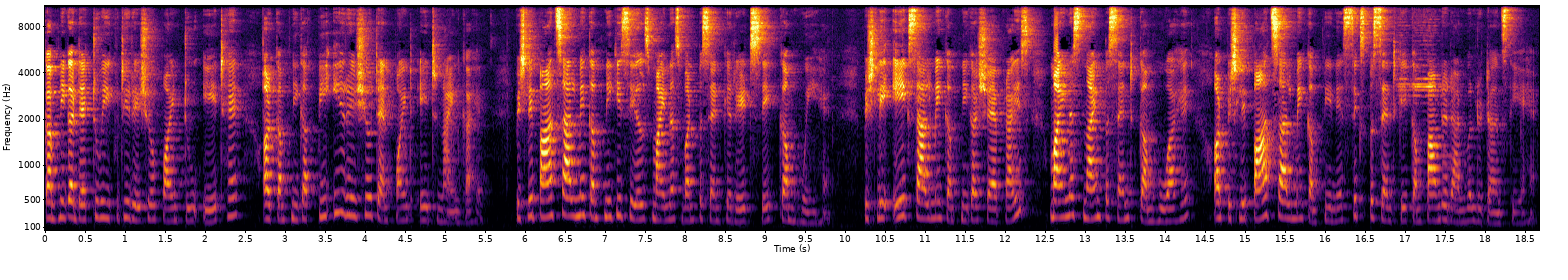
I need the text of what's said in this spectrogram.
कंपनी का डेट टू इक्विटी रेशियो 0.28 है और कंपनी का पीई रेशियो 10.89 का है। पिछले पाँच साल में कंपनी की सेल्स माइनस वन परसेंट के रेट से कम हुई हैं। पिछले एक साल में कंपनी का share price minus nine percent कम हुआ है और पिछले पाँच साल में कंपनी ने सिक्स परसेंट के कंपाउंडेड एनुअल रिटर्न दिए हैं।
